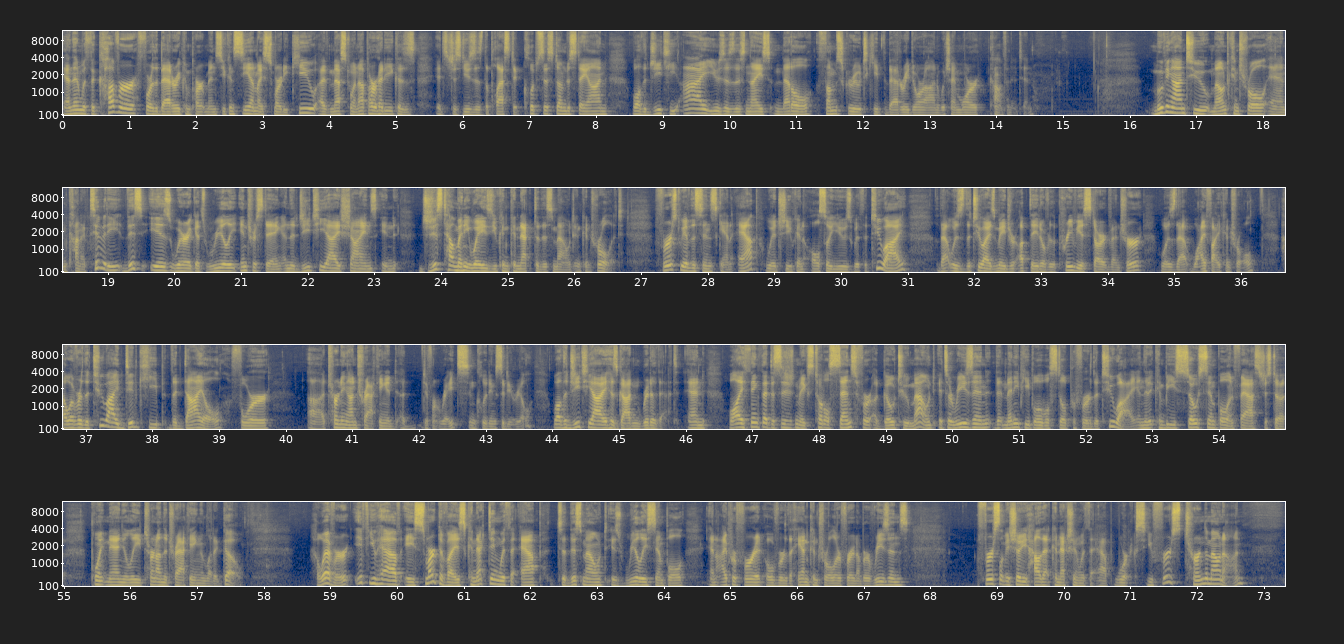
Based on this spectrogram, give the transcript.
And then with the cover for the battery compartments, you can see on my Smart EQ, I've messed one up already because it just uses the plastic clip system to stay on, while the GTI uses this nice metal thumb screw to keep the battery door on, which I'm more confident in. Moving on to mount control and connectivity, this is where it gets really interesting and the GTI shines in just how many ways you can connect to this mount and control it. First, we have the SynScan app, which you can also use with the 2i. That was the 2i's major update over the previous Star Adventurer, was that Wi-Fi control. However, the 2i did keep the dial for uh, turning on tracking at, at, different rates, including sidereal, while the GTI has gotten rid of that. And while I think that decision makes total sense for a go-to mount, it's a reason that many people will still prefer the 2i and that it can be so simple and fast just to point manually, turn on the tracking, and let it go. However, if you have a smart device connecting with the app to this mount is really simple, and I prefer it over the hand controller for a number of reasons. First, let me show you how that connection with the app works. You first turn the mount on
